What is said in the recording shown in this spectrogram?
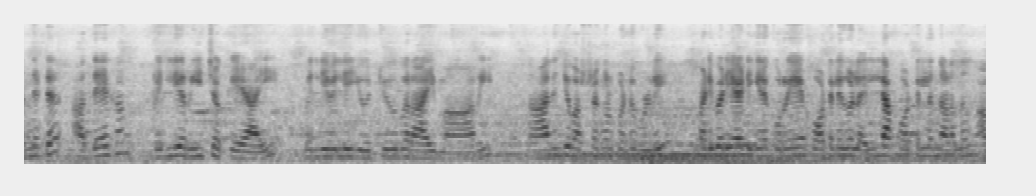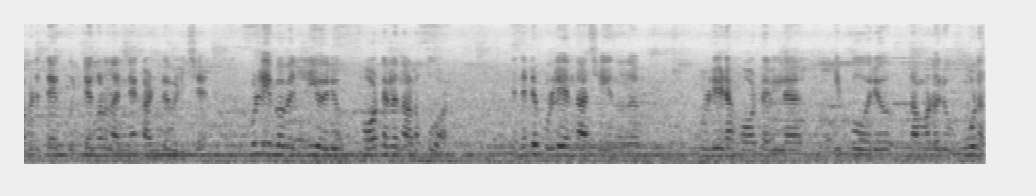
എന്നിട്ട് അദ്ദേഹം വലിയ റീച്ചൊക്കെ ആയി. വലിയ വലിയ യൂട്യൂബറായി മാറി. നാലഞ്ച് വർഷങ്ങൾ കൊണ്ട് പുള്ളി പടിപടിയായിട്ട് ഇങ്ങനെ കുറേ ഹോട്ടലുകൾ എല്ലാ ഹോട്ടലിലും നടന്ന് അവിടുത്തെ കുറ്റങ്ങൾ തന്നെ കണ്ടുപിടിച്ച് പുള്ളി ഇപ്പോൾ വലിയൊരു ഹോട്ടൽ നടത്തുവാണ്. എന്നിട്ട് പുള്ളി എന്താ ചെയ്യുന്നത്? പുള്ളിയുടെ ഹോട്ടലിൽ ഇപ്പോൾ ഒരു നമ്മളൊരു ഊണ്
